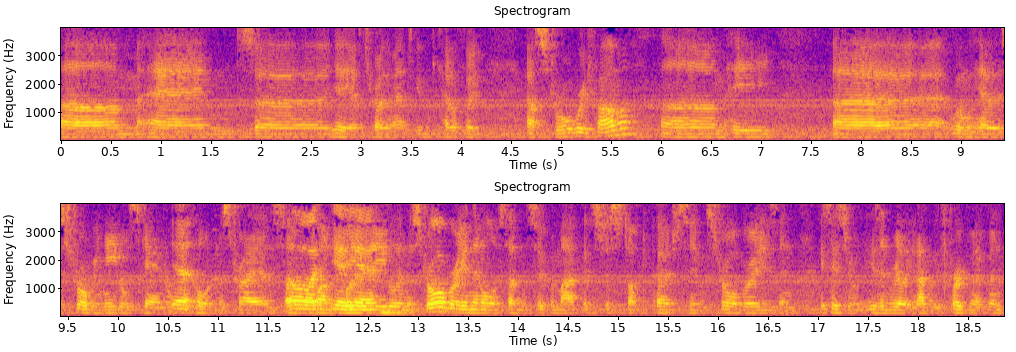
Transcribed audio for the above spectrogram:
um, and uh, yeah, you had to throw them out to give them cattle feed. Our strawberry farmer, um, he uh, when we had a strawberry needle scandal Yeah. called in Australia, and Oh, yeah, put yeah. a needle in the strawberry, and then all of a sudden the supermarkets just stopped purchasing strawberries, and this isn't really an ugly fruit movement.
